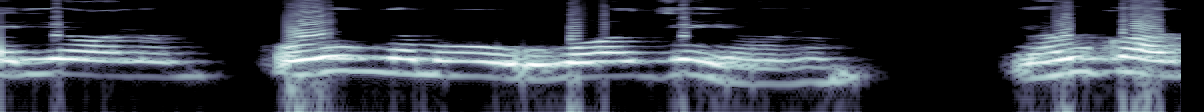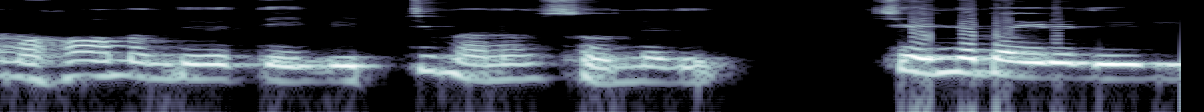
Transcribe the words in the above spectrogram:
அரியானம் ஓம் நமோ உவாஜயானும் நௌகார் மகாமந்திரத்தை வெற்றி மனம் சொன்னது. சென்ன பைரதேவி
